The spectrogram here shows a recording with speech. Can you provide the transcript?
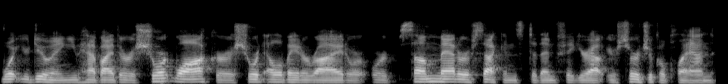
what you're doing you have either a short walk or a short elevator ride or or some matter of seconds to then figure out your surgical plan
